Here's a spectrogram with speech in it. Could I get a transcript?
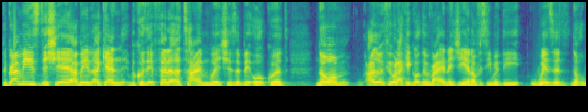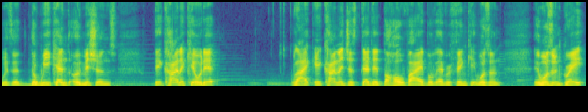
the Grammys this year, I mean, again, because it fell at a time which is a bit awkward no one I don't feel like it got the right energy and obviously with the wizard not the wizard the Weeknd omissions it kind of killed it like it kind of just deaded the whole vibe of everything it wasn't it wasn't great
